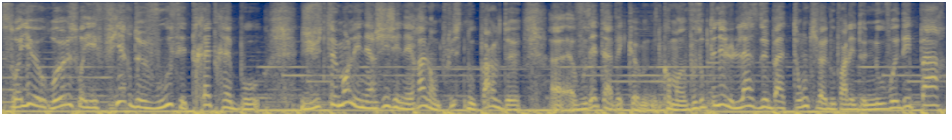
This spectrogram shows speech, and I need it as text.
Soyez heureux, soyez fiers de vous. C'est très très beau. Justement, l'énergie générale en plus nous parle de. euh, vous êtes avec comment Vous obtenez le las de bâton qui va nous parler de nouveaux départs,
